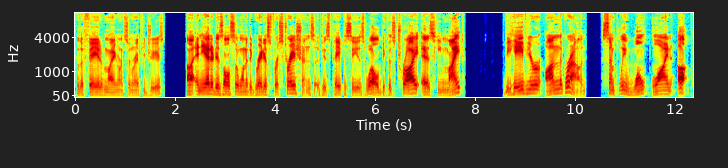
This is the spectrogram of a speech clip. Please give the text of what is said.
for the fate of migrants and refugees. Uh, and yet, it is also one of the greatest frustrations of his papacy as well, because try as he might, behavior on the ground simply won't line up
